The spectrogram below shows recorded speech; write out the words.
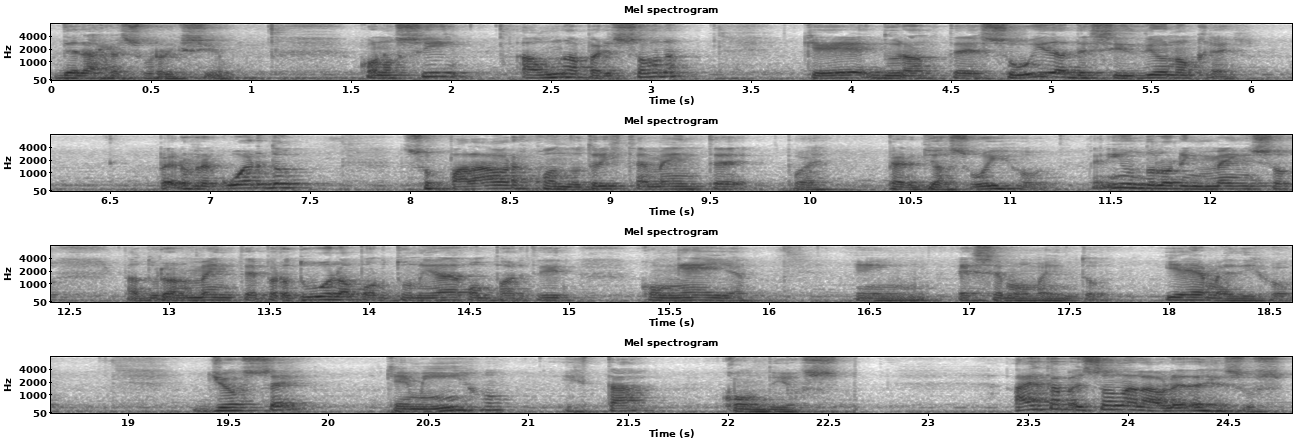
de la resurrección. Conocí a una persona que durante su vida decidió no creer. Pero recuerdo sus palabras cuando tristemente pues perdió a su hijo. Tenía un dolor inmenso, naturalmente, pero tuvo la oportunidad de compartir con ella en ese momento. Y ella me dijo, yo sé que mi hijo está con Dios. A esta persona le hablé de Jesús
